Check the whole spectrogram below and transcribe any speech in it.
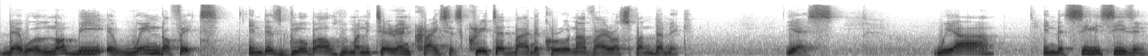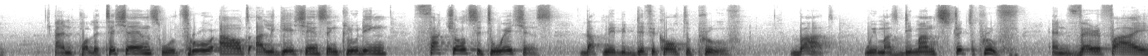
there will not be a wind of it in this global humanitarian crisis created by the coronavirus pandemic. Yes, we are in the silly season, and politicians will throw out allegations, including factual situations that may be difficult to prove. But we must demand strict proof and verify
